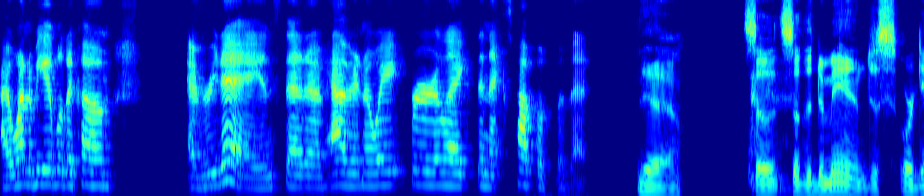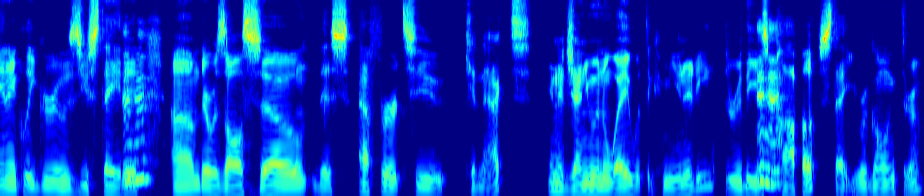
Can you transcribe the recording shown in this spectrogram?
I want to be able to come every day instead of having to wait for like the next pop-up event. Yeah. So, so the demand just organically grew, as you stated. Mm-hmm. Um, there was also this effort to connect in a genuine way with the community through these mm-hmm. pop-ups that you were going through.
